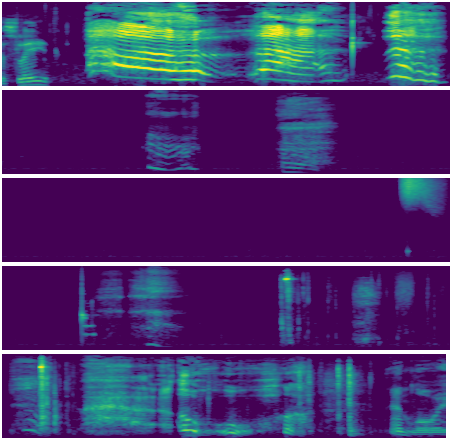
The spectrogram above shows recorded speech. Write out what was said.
To sleep. Oh, oh, huh. and Loy.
